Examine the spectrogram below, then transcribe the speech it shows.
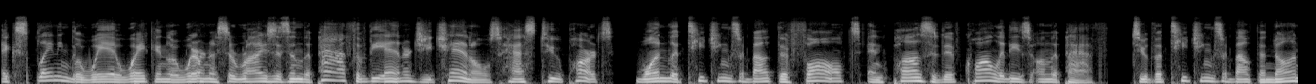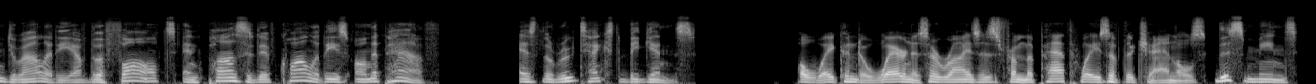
explaining the way awakened awareness arises in the path of the energy channels has two parts, one the teachings about the faults and positive qualities on the path, to the teachings about the non-duality of the faults and positive qualities on the path. As the root text begins, Awakened awareness arises from the pathways of the channels. This means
